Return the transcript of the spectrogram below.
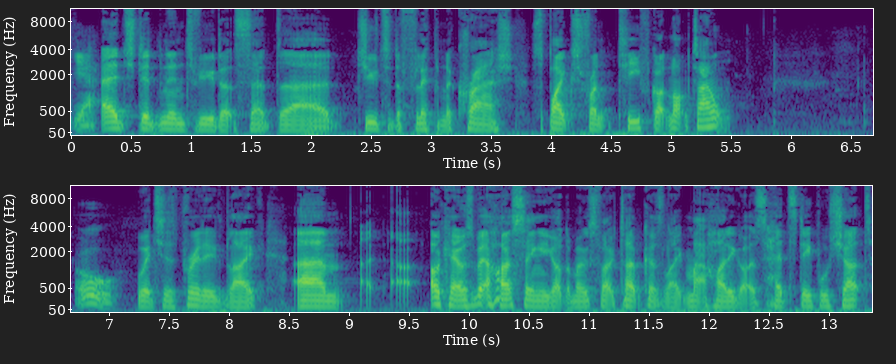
Yeah. Edge did an interview that said uh, due to the flip and the crash, Spike's front teeth got knocked out. Oh, which is pretty like um uh, okay it was a bit harsh saying he got the most fucked up because like matt hardy got his head stapled shut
